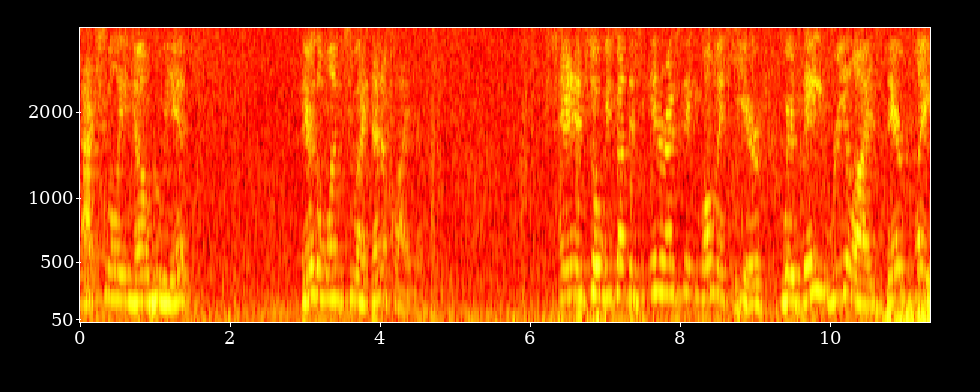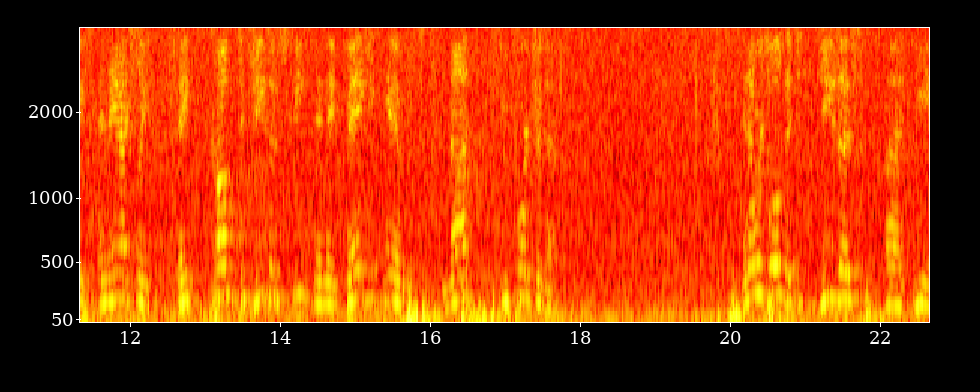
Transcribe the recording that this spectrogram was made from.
actually know who he is. They're the ones who identify him. And, and, so we've got this interesting moment here where they realize their place and they actually they come to Jesus' feet and they beg him not to torture them. And then we're told that Jesus, uh, he,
